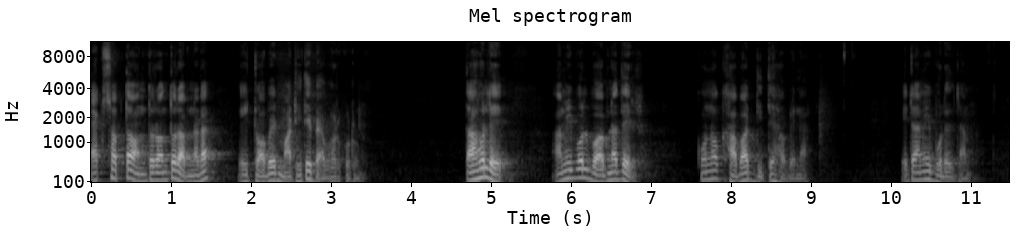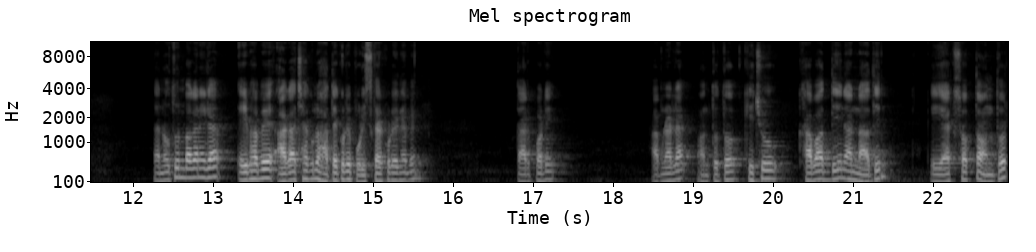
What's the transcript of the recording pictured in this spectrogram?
এক সপ্তাহ অন্তর অন্তর আপনারা এই টবের মাটিতে ব্যবহার করুন। তাহলে আমি বলব আপনাদের কোনো খাবার দিতে হবে না। এটা আমি বলে দিলাম। তা নতুন বাগানিরা এইভাবে আগাছাগুলো হাতে করে পরিষ্কার করে নেবেন। তারপরে আপনারা অন্তত কিছু খাবার দিন আর না দিন, এই এক সপ্তাহ অন্তর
